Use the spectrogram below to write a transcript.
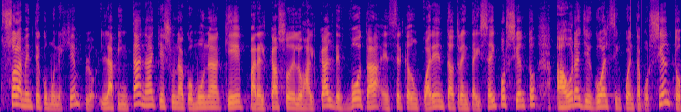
solamente como un ejemplo, La Pintana, que es una comuna que para el caso de los alcaldes vota en cerca de un 40 o 36%, ahora llegó al 50%.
